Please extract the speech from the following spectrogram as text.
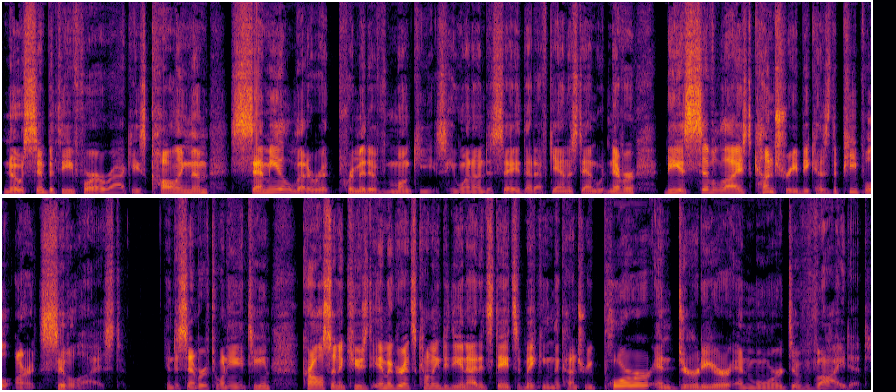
no sympathy for Iraqis, calling them semi illiterate primitive monkeys. He went on to say that Afghanistan would never be a civilized country because the people aren't civilized. In December of 2018, Carlson accused immigrants coming to the United States of making the country poorer and dirtier and more divided.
